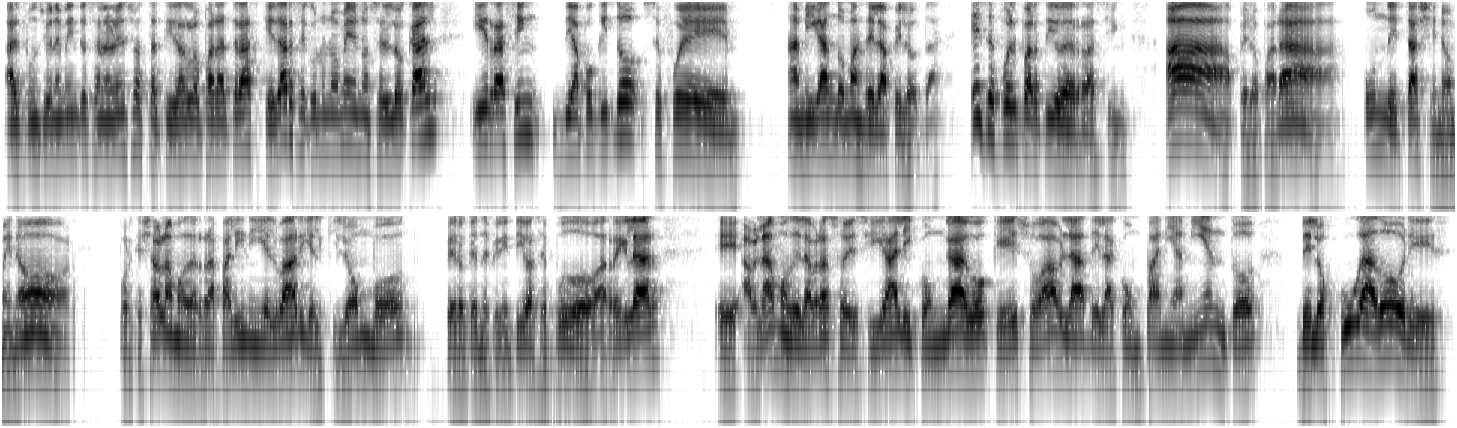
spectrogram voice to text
al funcionamiento de San Lorenzo hasta tirarlo para atrás, quedarse con uno menos el local y Racing de a poquito se fue amigando más de la pelota. Ese fue el partido de Racing. Ah, pero para un detalle no menor, porque ya hablamos de Rapalini y el bar y el quilombo, pero que en definitiva se pudo arreglar. Eh, hablamos del abrazo de Sigali con Gago, que eso habla del acompañamiento de los jugadores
